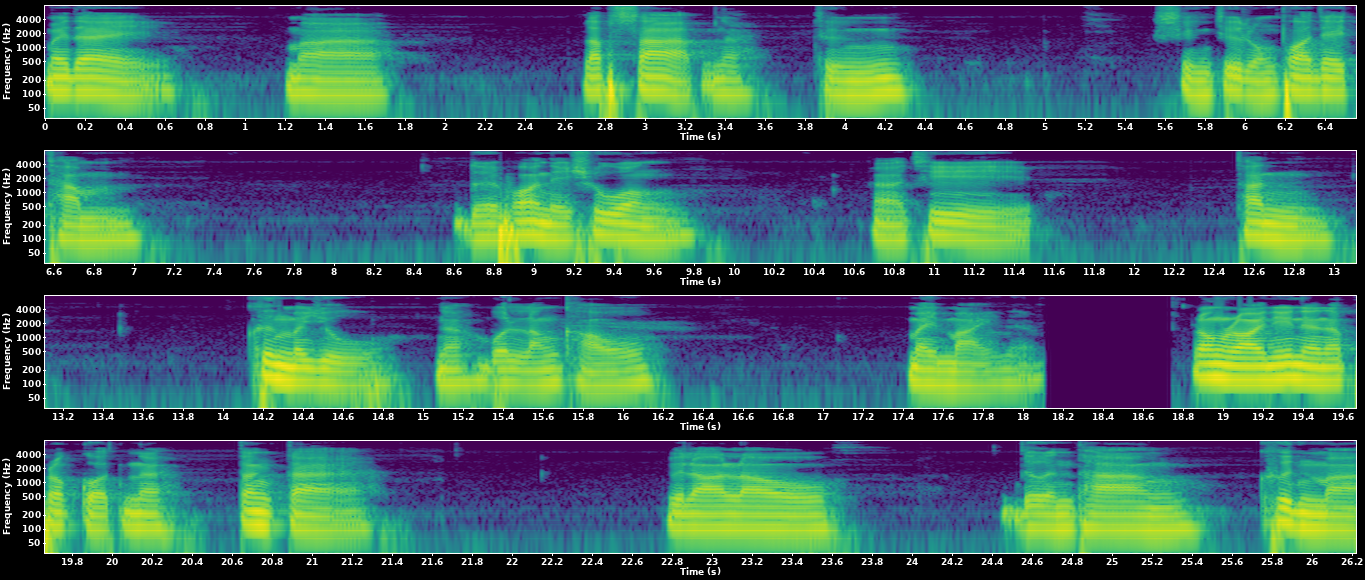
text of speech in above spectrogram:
ไม่ได้มารับทราบนะถึงสิ่งที่หลวงพ่อได้ทำโดยพราะในช่วงที่ท่านขึ้นมาอยู่นะบนหลังเขาใหม่ๆนะร่องรอยนี้เนี่ยนะปรากฏนะตั้งแต่เวลาเราเดินทาง ขึ้นมา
